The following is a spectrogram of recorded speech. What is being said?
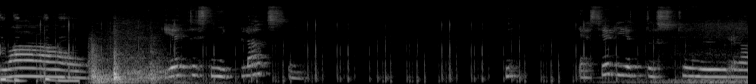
Wow! Jättesnygg plats. Jag ser jättestora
